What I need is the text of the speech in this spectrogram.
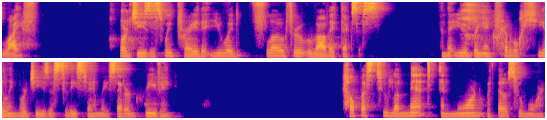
life, Lord Jesus, we pray that you would flow through Uvalde, Texas, and that you would bring incredible healing, Lord Jesus, to these families that are grieving. Help us to lament and mourn with those who mourn.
